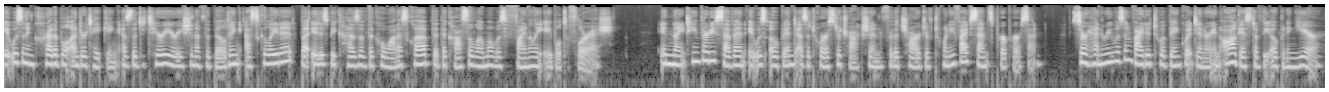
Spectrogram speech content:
It was an incredible undertaking as the deterioration of the building escalated, but it is because of the Kiwanis Club that the Casa Loma was finally able to flourish. In 1937, it was opened as a tourist attraction for the charge of 25 cents per person. Sir Henry was invited to a banquet dinner in August of the opening year.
